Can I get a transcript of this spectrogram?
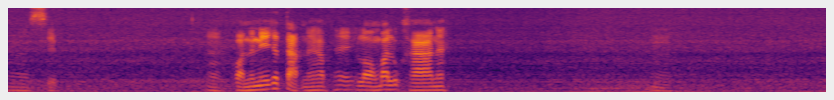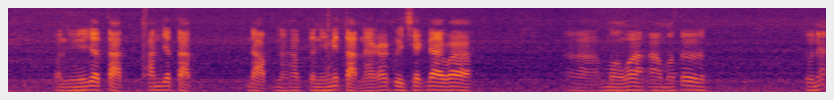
ห้าสิบ ก่อนอันนี้จะตัดนะครับ ให้ลองบ้านลูกค้านะก่อนนี้จะตัดพันจะตัดดับนะครับตอนนี้ไม่ตัดนะก็คือเช็คได้ว่าอามองว่าอามอเตอร์ ตัวนี้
